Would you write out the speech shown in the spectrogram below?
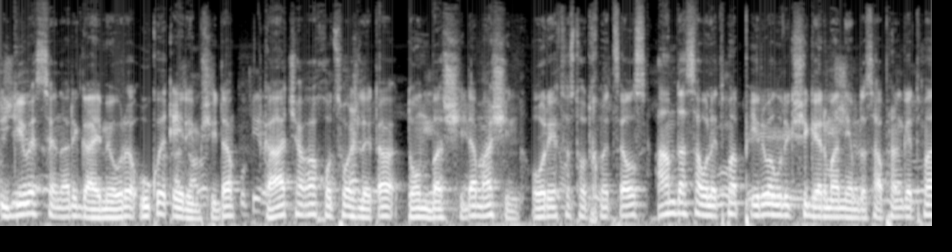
იგივე სცენარი გაემეორა უკვე ყირიმში და გააჩაღა ხოცვაჟლეტა დონბასში და მაშინ 2014 წელს ამ დასავლეთმა პირველ რიგში გერმანიამ და საფრანგეთმა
